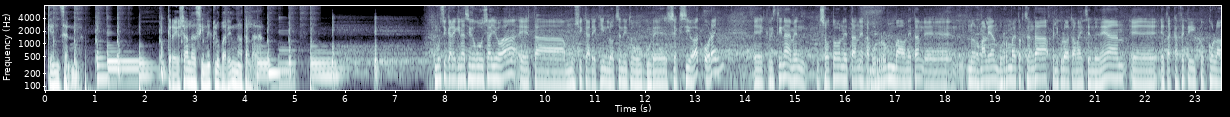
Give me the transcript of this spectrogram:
kentzen. Kresala zineklubaren natala. Musikarekin hasi dugu saioa eta musikarekin lotzen ditugu gure sekzioak. Orain, e, Kristina hemen soto honetan eta burrumba honetan, e, normalean burrumba etortzen da, pelikula bat amaitzen denean, e, eta kafetiko kola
